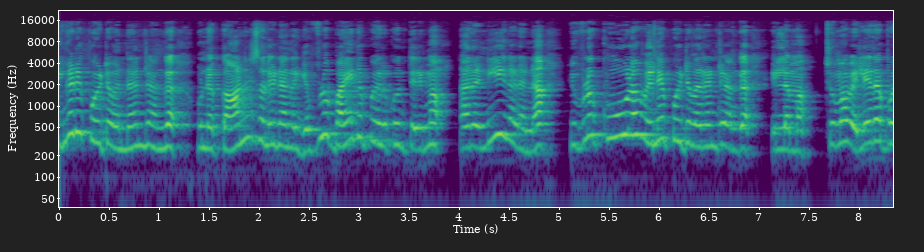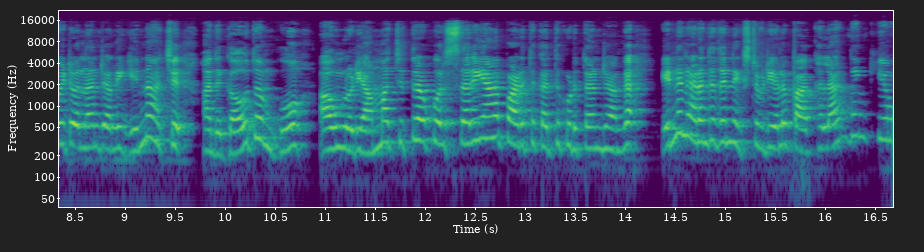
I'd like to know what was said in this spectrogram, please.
எங்கடி போயிட்டு வந்தேன்றாங்க. உன்னை காணுன்னு சொல்லி நாங்கள் எவ்வளோ பயந்து போயிருக்கோம் தெரியுமா? ஆனால் நீ என்னடனா இவ்வளோ கூலாக வெளியே போயிட்டு வரேன்றாங்க. இல்லைம்மா சும்மா வெளியே தான் போயிட்டு வந்தான்றாங்க. என்ன ஆச்சு? அந்த கௌதம்க்கும் அவங்களுடைய அம்மா சித்ராவுக்கும் ஒரு சரியான பாடத்தை கற்றுக் கொடுத்தான்றாங்க. என்ன நடந்ததுன்னு நெக்ஸ்ட் வீடியோவில் பார்க்கலாம். தேங்க்யூ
